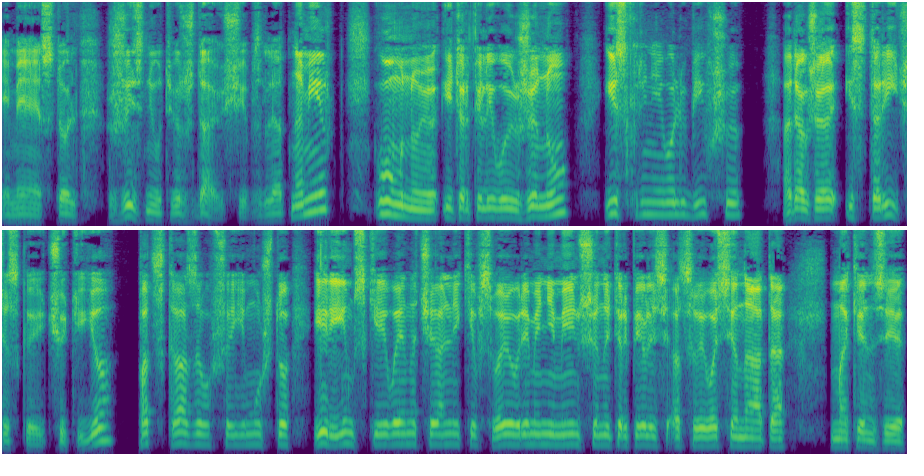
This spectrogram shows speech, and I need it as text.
имея столь жизнеутверждающий взгляд на мир, умную и терпеливую жену, искренне его любившую, а также историческое чутье, подсказывавшее ему, что и римские военачальники в свое время не меньше натерпелись от своего сената, Маккензи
